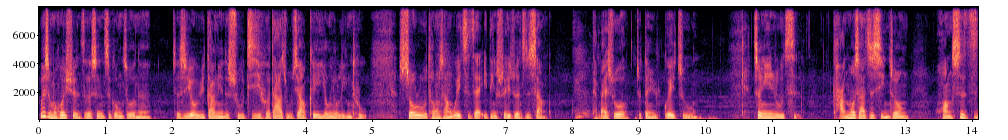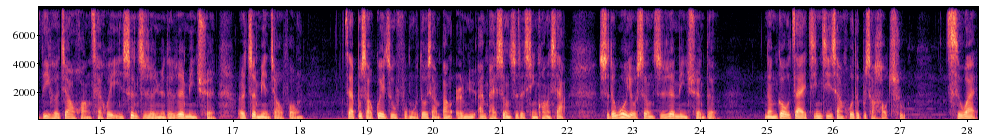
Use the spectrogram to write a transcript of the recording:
为什么会选择圣职工作呢？这是由于当年的枢机和大主教可以拥有领土，收入通常维持在一定水准之上。坦白说，就等于贵族。正因如此，卡诺沙之行中，皇室子弟和教皇才会因圣职人员的任命权而正面交锋。在不少贵族父母都想帮儿女安排圣职的情况下，使得握有圣职任命权的能够在经济上获得不少好处。此外，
